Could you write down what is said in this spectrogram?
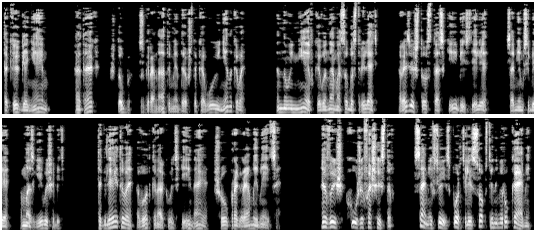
так их гоняем. А так, чтоб с гранатами да в штыковую не на кого. Ну не в кого нам особо стрелять, разве что с тоски и безделья самим себе мозги вышибить. Так для этого водка, наркотики иная шоу-программа имеется. Вы ж хуже фашистов. Сами все испортили собственными руками.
